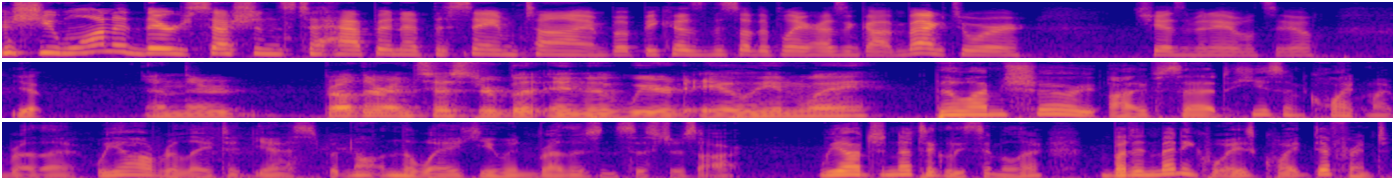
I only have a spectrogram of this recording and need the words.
because she wanted their sessions to happen at the same time, but because this other player hasn't gotten back to her, she hasn't been able to. Yep. And they're brother and sister, but in a weird alien way. Though I'm sure I've said he isn't quite my brother. We are related, yes, but not in the way human brothers and sisters are. We are genetically similar, but in many ways quite different.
